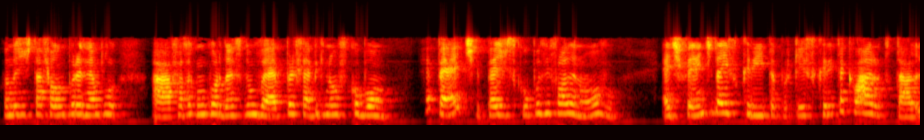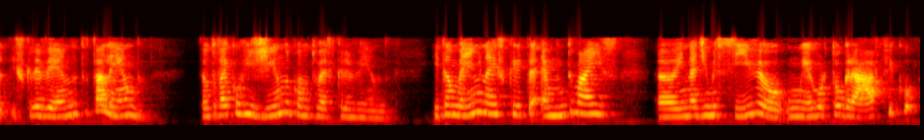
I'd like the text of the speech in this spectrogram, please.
Quando a gente está falando, por exemplo, a, faz a concordância de um verbo, percebe que não ficou bom. Repete, pede desculpas e fala de novo. É diferente da escrita, porque escrita, claro, tu tá escrevendo, tu tá lendo. Então tu vai corrigindo quando tu vai escrevendo. E também na escrita é muito mais uh, inadmissível um erro ortográfico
